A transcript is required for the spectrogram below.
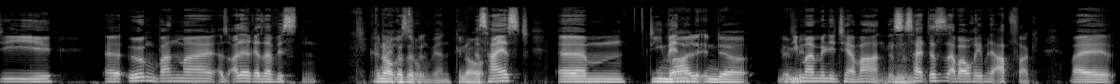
die äh, irgendwann mal, also alle Reservisten, Genau, eingezogen Reservi- werden. genau. Das heißt, ähm, die wenn- mal in der. Die mal Militär waren. Das Mhm. ist halt, das ist aber auch eben der Abfuck, weil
